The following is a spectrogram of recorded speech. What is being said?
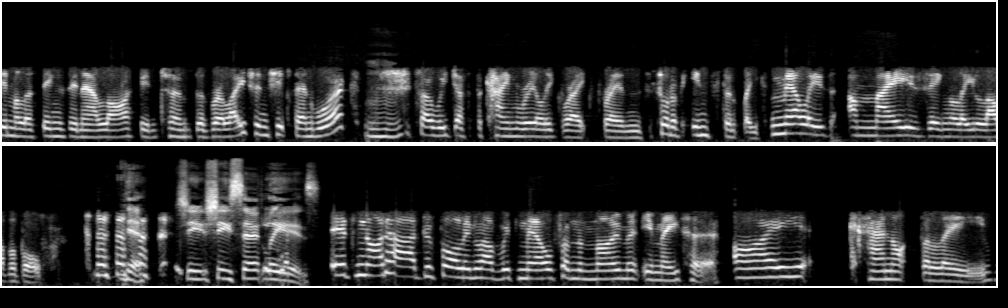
similar things in our life in terms of relationships and work. Mm-hmm. So we just became really great friends, sort of instantly. Mel is amazingly lovable. yeah, she she certainly is. It's not hard to fall in love with Mel from the moment you meet her. I cannot believe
